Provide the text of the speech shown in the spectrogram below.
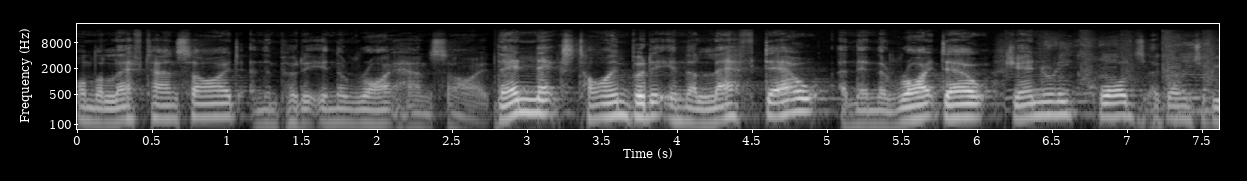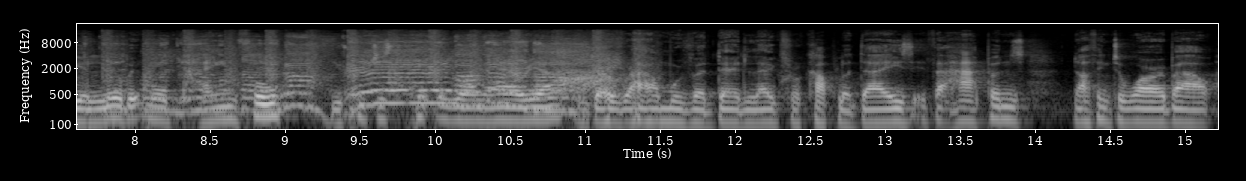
on the left hand side and then put it in the right hand side. Then next time put it in the left delt and then the right delt. Generally quads are going to be a little bit more painful. You could just hit the wrong area and go round with a dead leg for a couple of days. If that happens, nothing to worry about.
